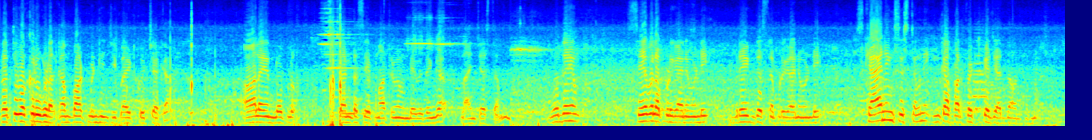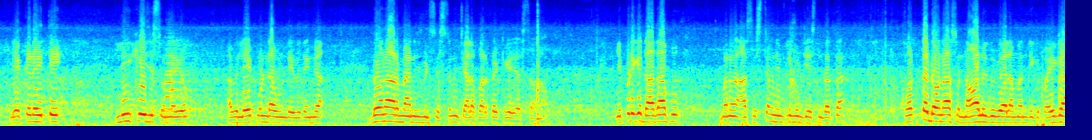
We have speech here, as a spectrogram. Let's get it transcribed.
ప్రతి ఒక్కరూ కూడా కంపార్ట్మెంట్ నుంచి బయటకు వచ్చాక ఆలయం లోపల గంట సేపు మాత్రమే ఉండే విధంగా ప్లాన్ చేస్తాము. ఉదయం సేవలప్పుడు కానివ్వండి బ్రేక్ చేసినప్పుడు కానివ్వండి స్కానింగ్ సిస్టమ్ని ఇంకా పర్ఫెక్ట్గా చేద్దాం అనుకున్నాం ఎక్కడైతే లీకేజెస్ ఉన్నాయో అవి లేకుండా ఉండే విధంగా డోనార్ మేనేజ్మెంట్ సిస్టమ్ని చాలా పర్ఫెక్ట్గా చేస్తూ ఉన్నాం. ఇప్పటికే దాదాపు మనం ఆ సిస్టమ్ని ఇంప్లిమెంట్ చేసిన తర్వాత కొత్త డోనార్స్ నాలుగు వేల మందికి పైగా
